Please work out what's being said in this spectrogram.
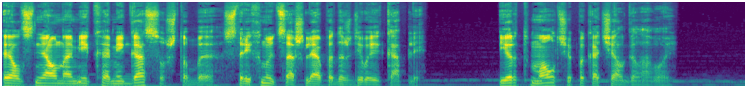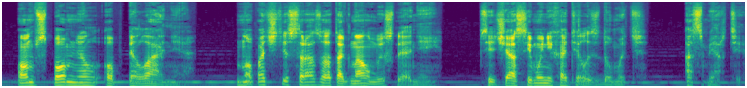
Эл снял на миг амигасу, чтобы стряхнуть со шляпы дождевые капли. Ирт молча покачал головой. Он вспомнил об Элане, но почти сразу отогнал мысли о ней. Сейчас ему не хотелось думать о смерти.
